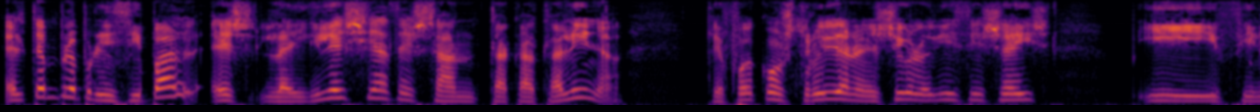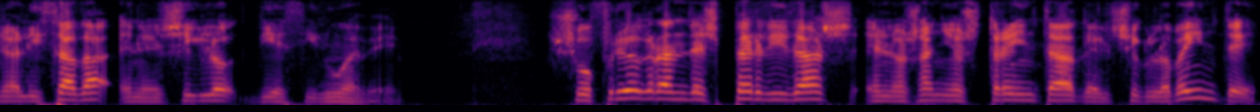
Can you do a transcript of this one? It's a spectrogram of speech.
El templo principal es la iglesia de Santa Catalina, que fue construida en el siglo XVI y finalizada en el siglo XIX. Sufrió grandes pérdidas en los años 30 del siglo XX,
